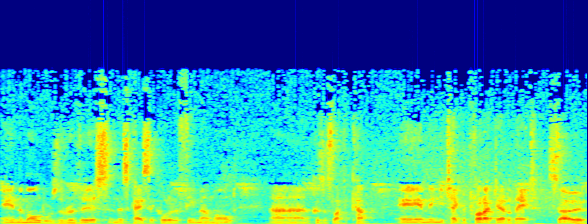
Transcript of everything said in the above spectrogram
and the mold was the reverse. In this case, they call it a female mold because it's like a cup, and then you take the product out of that. So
